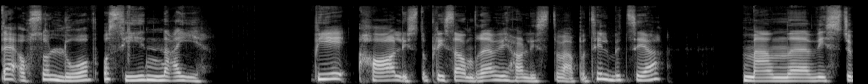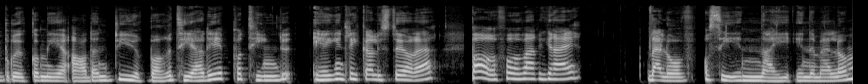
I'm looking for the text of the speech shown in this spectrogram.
Det er også lov å si nei. Vi har lyst til å please andre, vi har lyst til å være på tilbudssida, men eh, hvis du bruker mye av den dyrebare tida di på ting du egentlig ikke har lyst til å gjøre, bare for å være grei, det er lov å si nei innimellom,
